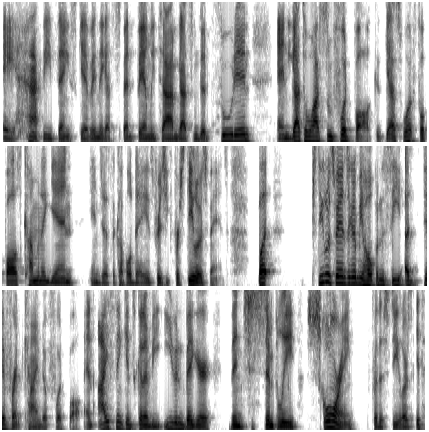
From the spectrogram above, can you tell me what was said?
a happy Thanksgiving. They got to spend family time, got some good food in, and you got to watch some football. Because guess what? Football's coming again in just a couple days for, for Steelers fans. But Steelers fans are going to be hoping to see a different kind of football. And I think it's going to be even bigger than just simply scoring for the Steelers. It's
